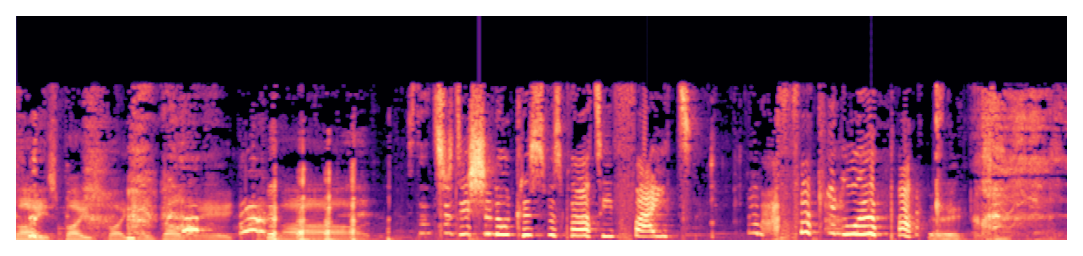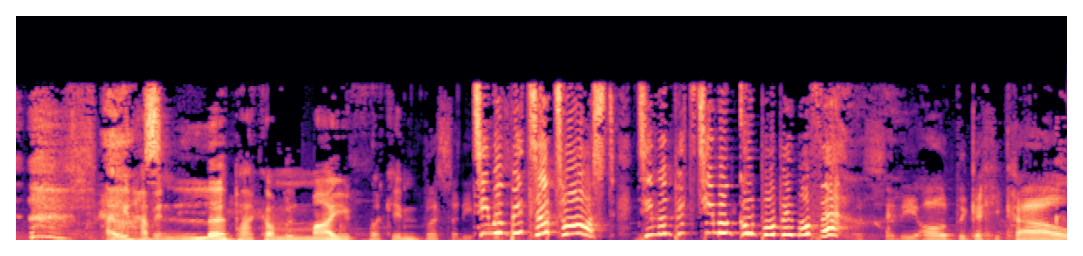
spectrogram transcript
Boys, boys, boys acknowledge come on. The traditional Christmas party fight. Fucking lip I ain't having lurpak on my fucking... Ti'm yn bita tost! Ti'n mynd bita... ti'n mynd gwybod be mae fe! Fysa ni ond yn gallu cael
